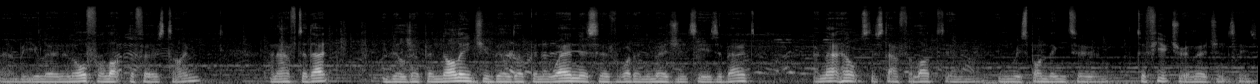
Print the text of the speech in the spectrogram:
uh, but you learn an awful lot the first time. And after that, you build up a knowledge, you build up an awareness of what an emergency is about. And that helps the staff a lot in, in responding to, to future emergencies.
